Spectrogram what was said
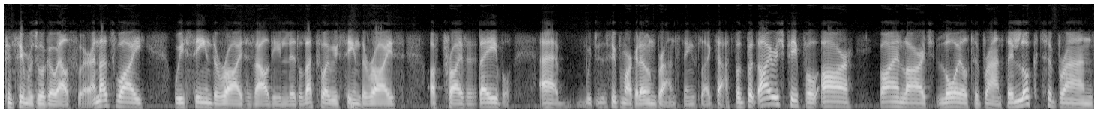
consumers will go elsewhere. And that's why we've seen the rise of Aldi and Lidl. That's why we've seen the rise of private label, uh, which is supermarket owned brands, things like that. But, but Irish people are by and large, loyal to brands. They look to brands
